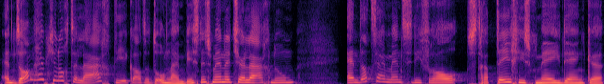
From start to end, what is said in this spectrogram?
En dan heb je nog de laag, die ik altijd de online business manager laag noem. En dat zijn mensen die vooral strategisch meedenken,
